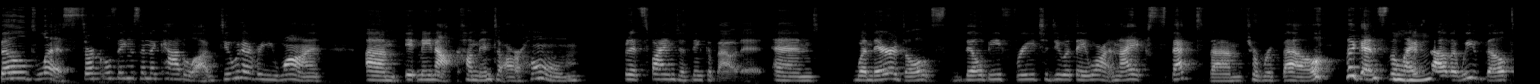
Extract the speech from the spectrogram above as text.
build lists, circle things in a catalog, do whatever you want. Um, it may not come into our home, but it's fine to think about it. And when they're adults, they'll be free to do what they want. And I expect them to rebel against the mm-hmm. lifestyle that we've built.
